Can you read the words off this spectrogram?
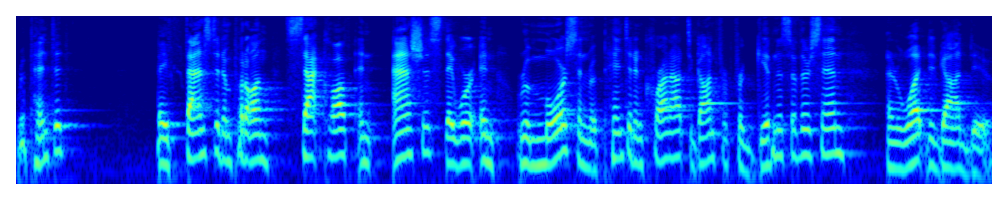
repented. They fasted and put on sackcloth and ashes. They were in remorse and repented and cried out to God for forgiveness of their sin. And what did God do?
